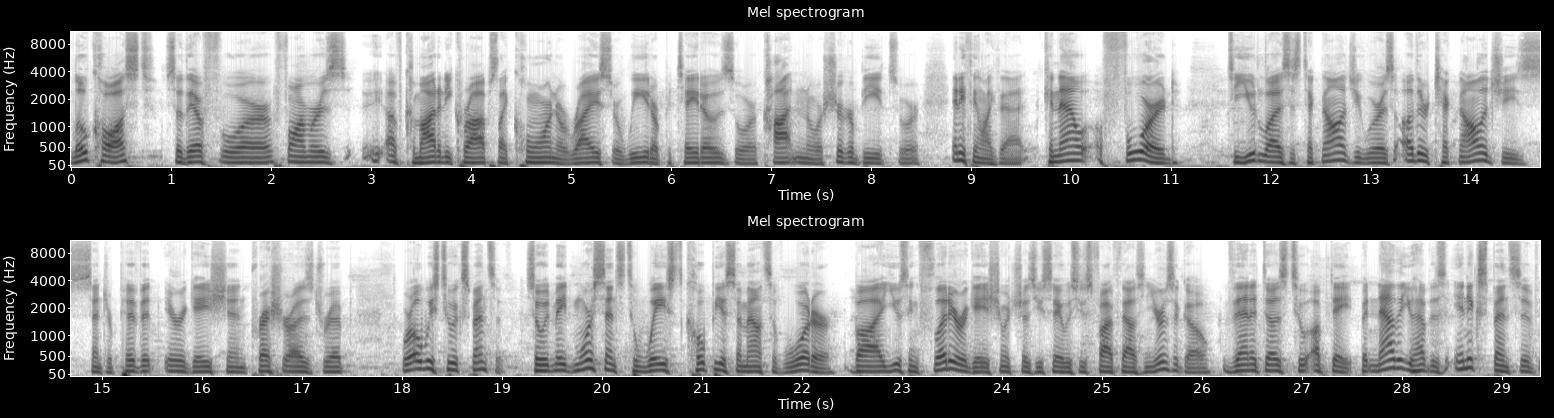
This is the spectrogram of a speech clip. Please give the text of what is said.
low cost, so therefore, farmers eh, of commodity crops like corn or rice or wheat or potatoes or cotton or sugar beets or anything like that can now afford to utilize this technology, whereas other technologies, center pivot, irrigation, pressurized drip, were always too expensive. So it made more sense to waste copious amounts of water by using flood irrigation, which, as you say, was used 5,000 years ago, than it does to update. But now that you have this inexpensive,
